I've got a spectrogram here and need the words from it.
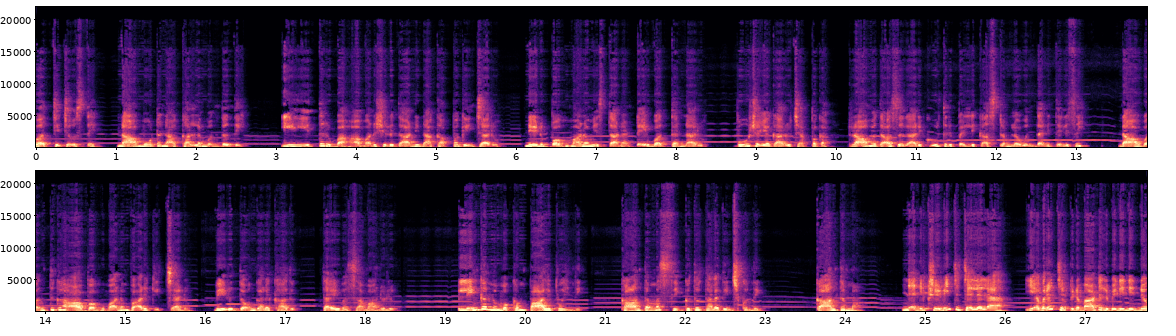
వచ్చి చూస్తే నా మూట నా కళ్ళ ముందుంది. ఈ ఇద్దరు మహా మనుషులు దాన్ని నాకు అప్పగించారు. నేను బహుమానం ఇస్తానంటే వద్దన్నారు. భూషయ్య గారు చెప్పగా రామదాసు గారి కూతురి పెళ్ళి కష్టంలో ఉందని తెలిసి నా వంతుగా ఆ బహుమానం వారికిచ్చాను. వీరు దొంగల కాదు దైవ సమానులు. లింగమ్మ ముఖం పాలిపోయింది. కాంతమ్మ సిగ్గుతో తలదించుకుంది కాంతమ్మ నన్ను క్షమించు చెల్లెలా. ఎవరో చెప్పిన మాటలు విని నిన్ను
